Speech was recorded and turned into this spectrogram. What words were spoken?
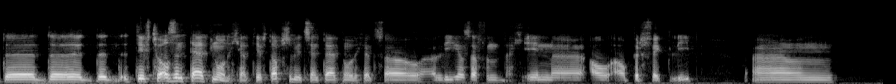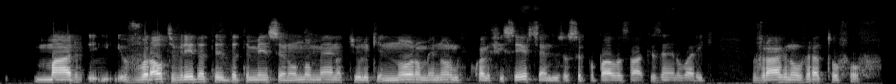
de, de, de, het heeft wel zijn tijd nodig. Het heeft absoluut zijn tijd nodig. Het zou liegen als dat van dag één al, al perfect liep. Um, maar vooral tevreden dat de, dat de mensen rondom mij natuurlijk enorm, enorm gekwalificeerd zijn. Dus als er bepaalde zaken zijn waar ik vragen over had, of, of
